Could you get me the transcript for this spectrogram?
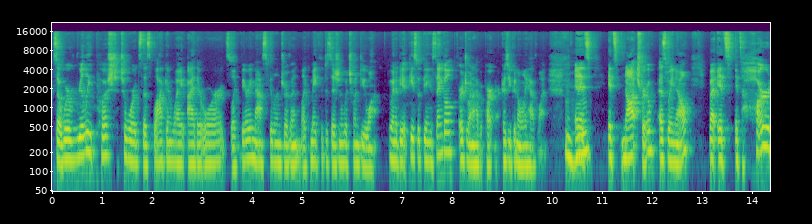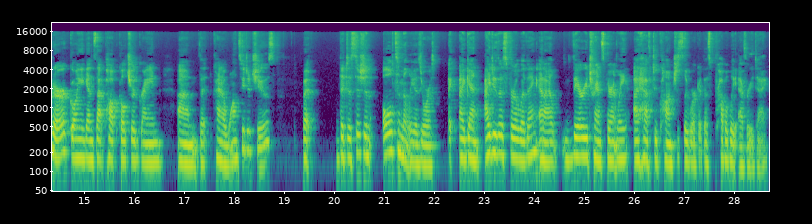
So we're really pushed towards this black and white either or. It's like very masculine driven, like make the decision which one do you want? You want to be at peace with being single or do you want to have a partner? Because you can only have one. Mhm. And it's it's not true, as we know, but it's it's harder going against that pop culture grain um, that kind of wants you to choose. But the decision ultimately is yours. I- Again, I do this for a living, and I very transparently I have to consciously work at this probably every day,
